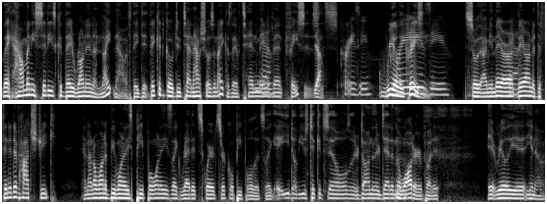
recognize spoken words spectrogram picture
Like, how many cities could they run in a night now? If they did, they could go do ten house shows a night because they have ten main Yeah. event faces. Yeah. it's crazy really crazy. crazy So I mean, they are Yeah. they are on a definitive hot streak, and I don't want to be one of these people, one of these like Reddit squared circle people that's like AEW's ticket sales, they're done and they're dead in the mm-hmm. water. But it it really, you know,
